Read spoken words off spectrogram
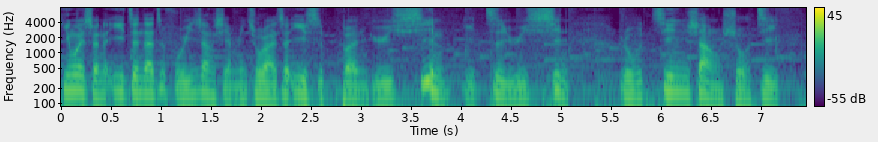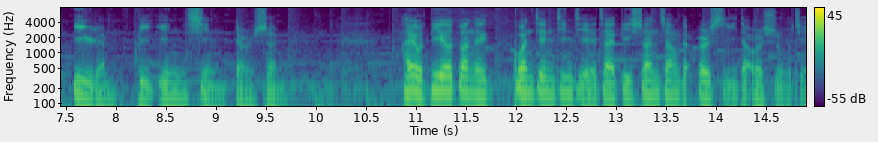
因为神的义正在这福音上显明出来，这义是本于信，以至于信。如经上所记，一人必因信得生。还有第二段的关键经节在第三章的二十一到二十五节。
